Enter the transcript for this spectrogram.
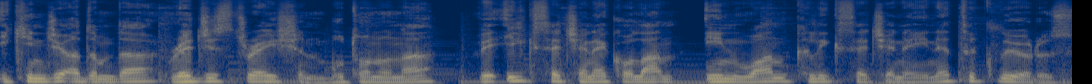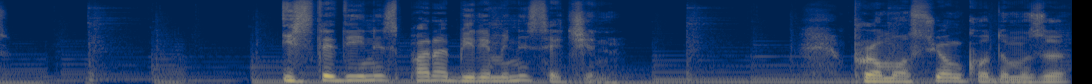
İkinci adımda Registration butonuna ve ilk seçenek olan In One Click seçeneğine tıklıyoruz. İstediğiniz para birimini seçin. Promosyon kodumuzu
